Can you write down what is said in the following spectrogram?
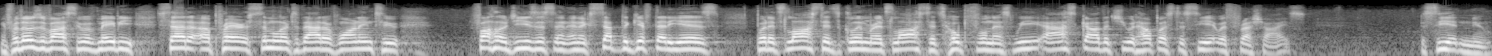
And for those of us who have maybe said a prayer similar to that of wanting to follow Jesus and, and accept the gift that he is, but it's lost its glimmer, it's lost its hopefulness, we ask God that you would help us to see it with fresh eyes, to see it new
